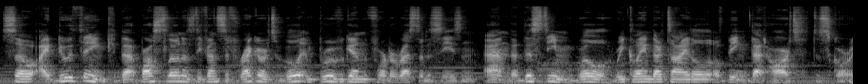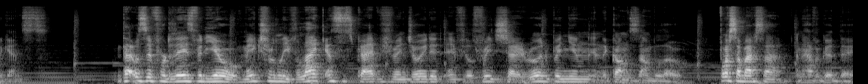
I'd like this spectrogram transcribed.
So I do think that Barcelona's defensive record will improve again for the rest of the season, and that this team will reclaim their title of being that hard to score against. That was it for today's video, make sure to leave a like and subscribe if you enjoyed it and feel free to share your own opinion in the comments down below. Força Barça and have a good day.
